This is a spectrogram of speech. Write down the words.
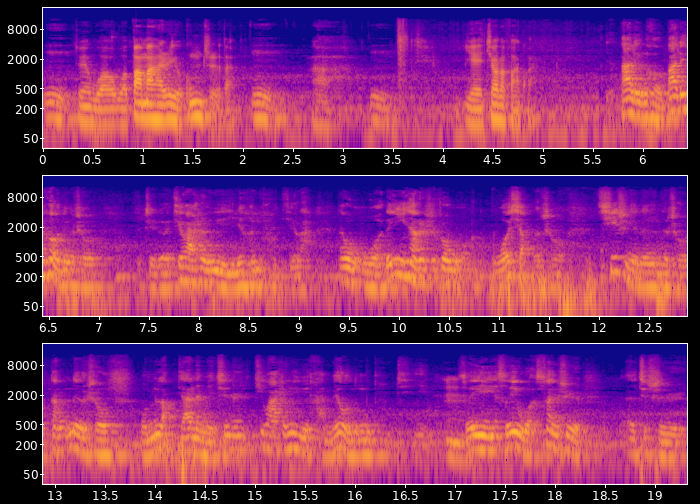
嗯。对我我爸妈还是有公职的。嗯。啊，嗯。也交了罚款。八零后，八零后那个时候，这个计划生育已经很普及了。那我的印象是说我，我小的时候，七十年代的时候，当那个时候我们老家那边其实计划生育还没有那么普及，嗯所以，所以我算是，呃，就是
